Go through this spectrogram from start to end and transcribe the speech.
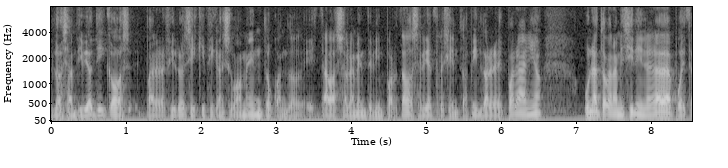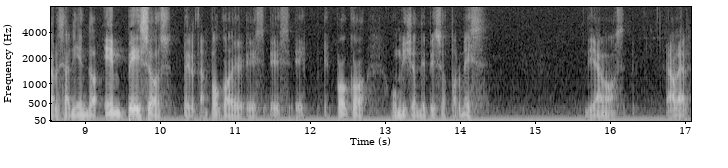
los antibióticos para la fibrosis quística en su momento, cuando estaba solamente el importado, salía 300 mil dólares por año. Una tobramicina inhalada puede estar saliendo en pesos, pero tampoco es, es, poco, un millón de pesos por mes. Digamos, a ver,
